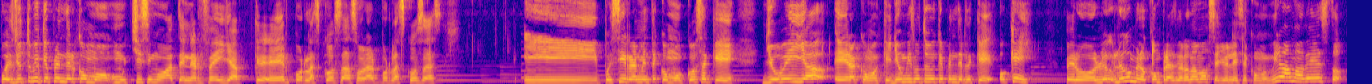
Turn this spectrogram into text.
pues yo tuve que aprender como muchísimo a tener fe y a creer por las cosas, orar por las cosas. Y pues sí, realmente como cosa que yo veía era como que yo mismo tuve que aprender de que, ok, pero luego, me lo compras, ¿verdad, mamá? O sea, yo le decía como, mira, mamá, ve esto.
